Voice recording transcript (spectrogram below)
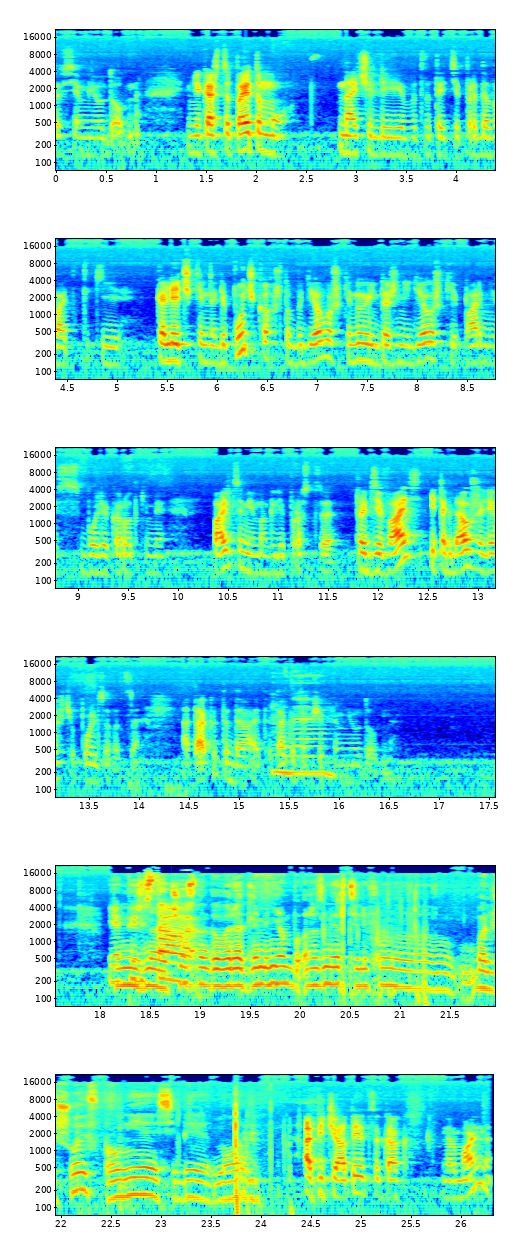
совсем неудобно. Мне кажется, поэтому начали вот, вот эти продавать такие колечки на липучках, чтобы девушки, ну и даже не девушки, и парни с более короткими пальцами могли просто продевать, и тогда уже легче пользоваться. А так это да, это так да. это вообще прям неудобно. Я не перестала... знаю, честно говоря, для меня размер телефона большой, вполне себе норм. А печатается как? Нормально?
